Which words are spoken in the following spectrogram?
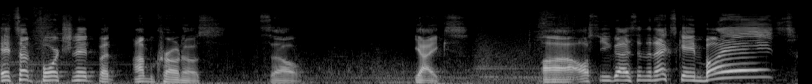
it's unfortunate, but I'm Chronos, so yikes. Uh, I'll see you guys in the next game, boys.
